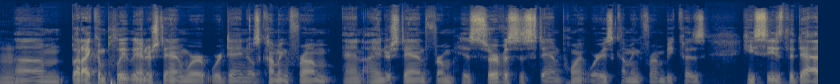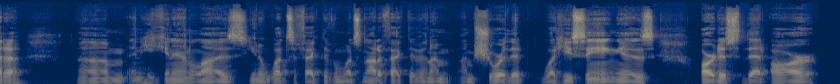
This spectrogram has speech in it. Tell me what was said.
Mm-hmm. um, but i completely understand where, where daniel's coming from and i understand from his services standpoint where he's coming from because he sees the data um, and he can analyze you know what's effective and what's not effective. And i'm i'm sure that what he's seeing is artists that are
